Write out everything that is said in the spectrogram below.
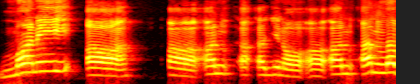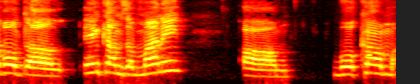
money uh uh, un, uh uh, you know uh, un, unleveled uh, incomes of money um will come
